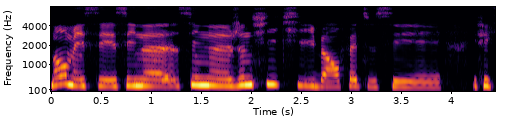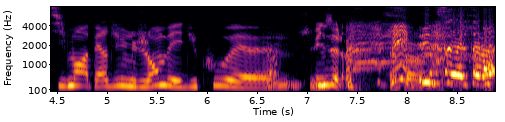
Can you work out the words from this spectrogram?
Non, mais c'est c'est une c'est une jeune fille qui ben en fait c'est effectivement a perdu une jambe et du coup euh, Une seule. Une seule, ça va.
